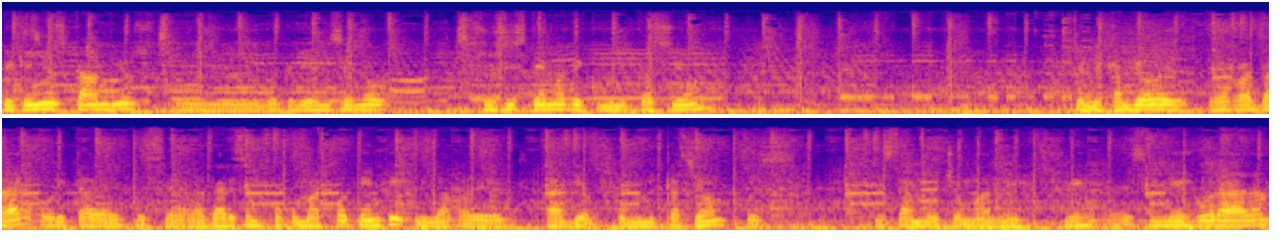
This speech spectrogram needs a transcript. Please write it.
pequeños cambios en lo que viene siendo su sistema de comunicación. Se le cambió el, radar, ahorita pues el radar es un poco más potente y la radio, radiocomunicación pues está mucho más es mejorada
